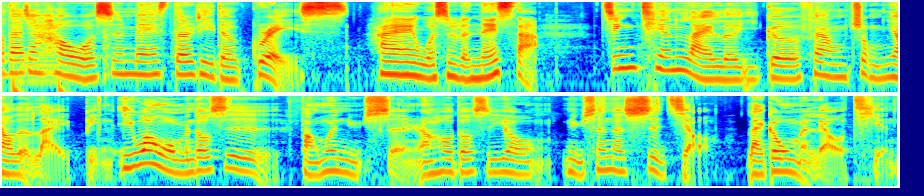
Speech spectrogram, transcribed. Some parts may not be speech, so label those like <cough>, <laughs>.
Hello，大家好，我是 Miss Thirty 的 Grace。嗨，我是 Vanessa。今天来了一个非常重要的来宾。以往我们都是访问女生，然后都是用女生的视角来跟我们聊天。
